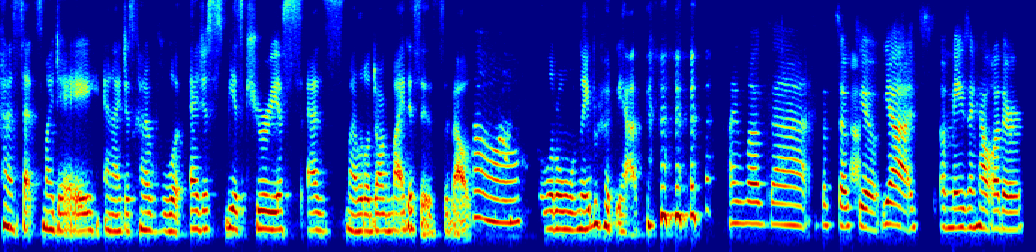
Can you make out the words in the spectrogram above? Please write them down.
kind of sets my day. And I just kind of look, I just be as curious as my little dog Midas is about Aww. the little neighborhood we have. I love that. That's so yeah. cute. Yeah. It's amazing how other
